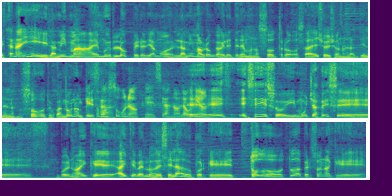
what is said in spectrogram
están ahí, la misma, es muy loco, pero digamos, la misma bronca que le tenemos nosotros a ellos, ellos nos la tienen a nosotros. Cuando uno empieza. somos uno, que decías, ¿no? La eh, unión. es, es, eso, y muchas veces, bueno, hay que, hay que verlos de ese lado, porque todo, toda persona que,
